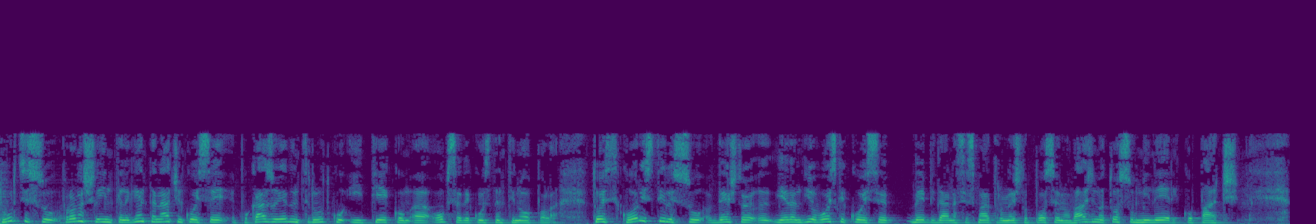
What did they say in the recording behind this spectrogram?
Turci su pronašli inteligentan način koji se pokazuje u jednom trenutku i tijekom opsade Konstantinopola. To jest koristili su nešto, jedan dio vojske koji se ne bi danas se smatralo nešto posebno važnim, a to su mineri, kopači.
